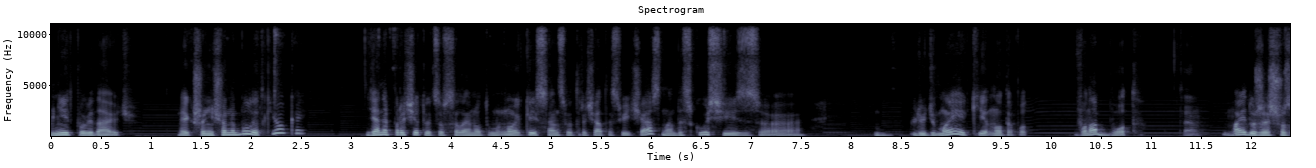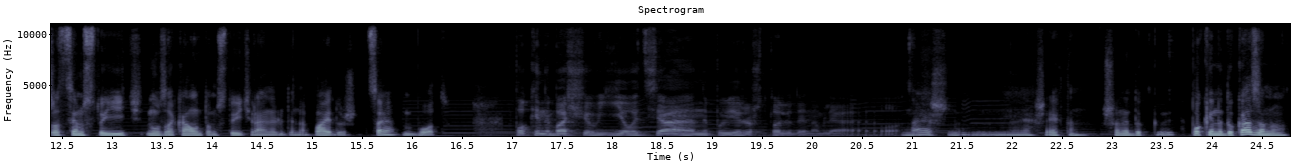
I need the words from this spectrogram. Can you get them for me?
Мені відповідають. Якщо нічого не було, я такий окей. Я не перечитую це вселено, тому ну, який сенс витрачати свій час на дискусії з е, людьми, які, ну, типу, вона бот. Та. Байдуже, що за цим стоїть, ну, за аккаунтом стоїть реальна людина. Байдуже. Це бот. Поки не бачив її лиця, не повірю, що то людина, бля. От. Знаєш, н- н- як, що- як там, що не док... поки не доказано,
